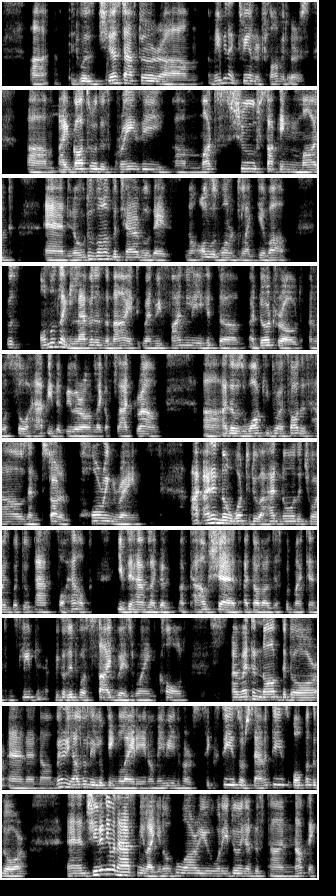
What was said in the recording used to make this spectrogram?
uh, it was just after um, maybe like 300 kilometers. Um, I got through this crazy um, mud, shoe sucking mud, and you know it was one of the terrible days. You know, always wanted to like give up. It was almost like 11 in the night when we finally hit the a dirt road and was so happy that we were on like a flat ground uh, as I was walking through, I saw this house and started pouring rain. I, I didn't know what to do. I had no other choice but to ask for help. If they have like a, a cow shed, I thought I'll just put my tent and sleep there because it was sideways rain, cold. I went and knocked the door, and a very elderly looking lady, you know, maybe in her 60s or 70s, opened the door. And she didn't even ask me, like, you know, who are you? What are you doing at this time? Nothing.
